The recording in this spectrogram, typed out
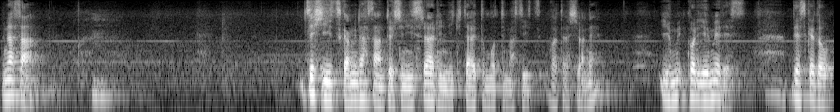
皆さんぜひいつか皆さんと一緒にイスラエルに行きたいと思ってます。私はね。これ夢です。ですけど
